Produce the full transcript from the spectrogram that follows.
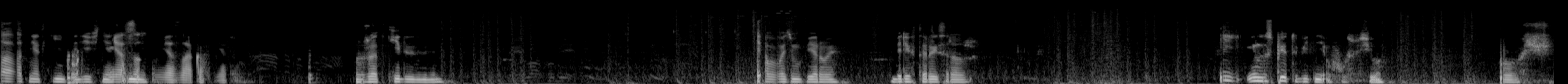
Назад не откинь, надеюсь, У не меня, зна- откинет. у меня знаков нет. Уже откидывает, блин. Я возьму первый. Бери вторые сразу же. И не успеет убить меня. Фу, спасибо. Проще.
